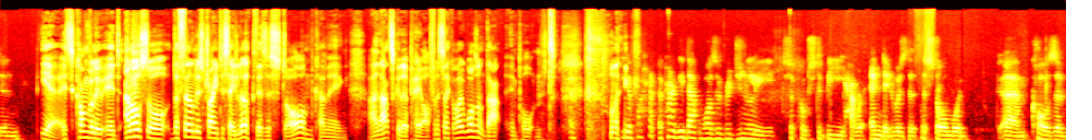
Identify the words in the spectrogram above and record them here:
and yeah, it's convoluted, and also the film is trying to say, look, there's a storm coming, and that's going to pay off, and it's like, oh, it wasn't that important. like, apparently that was originally supposed to be how it ended was that the storm would um, cause a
